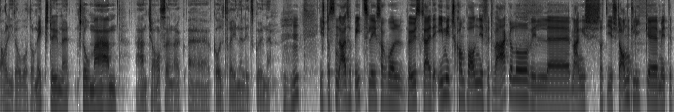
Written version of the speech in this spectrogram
alle da, die da mitgestimmt haben, haben die Chance, ein äh, Goldvreneli zu gewinnen. Mhm. Ist das dann also ein bisschen, ich sage mal, bös gesagt, eine Image-Kampagne für die Wägerler, weil äh, manchmal so die Stammglicken mit dem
